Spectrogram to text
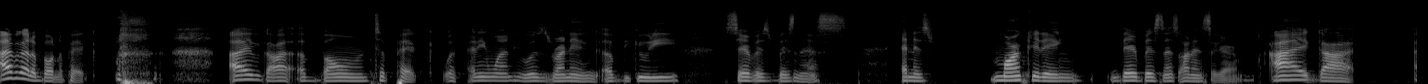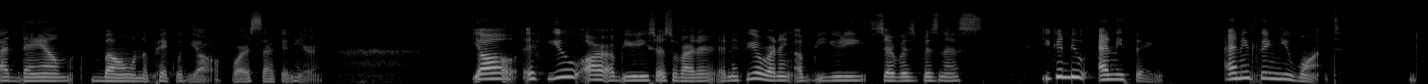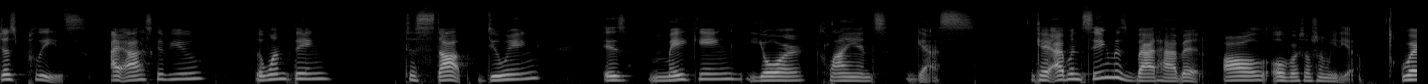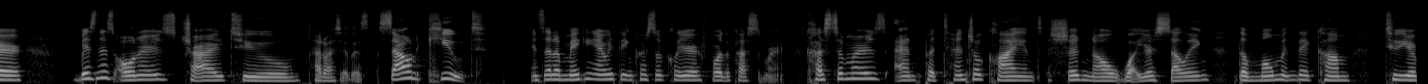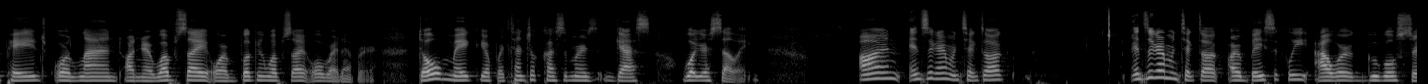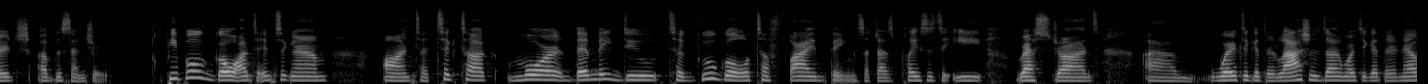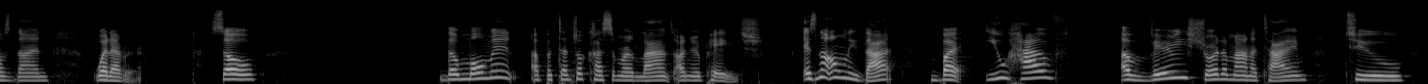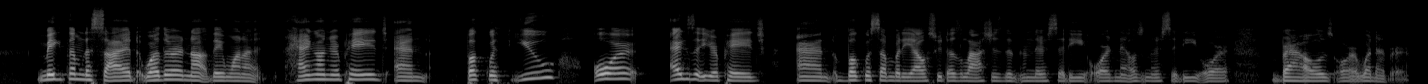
I've got a bone to pick. I've got a bone to pick with anyone who is running a beauty service business and is marketing their business on Instagram. I got a damn bone to pick with y'all for a second here. Y'all, if you are a beauty service provider and if you're running a beauty service business, you can do anything, anything you want. Just please, I ask of you, the one thing to stop doing is making your clients guess. Okay, I've been seeing this bad habit all over social media where business owners try to, how do I say this, sound cute instead of making everything crystal clear for the customer. Customers and potential clients should know what you're selling the moment they come to your page or land on your website or booking website or whatever. Don't make your potential customers guess what you're selling. On Instagram and TikTok, Instagram and TikTok are basically our Google search of the century. People go onto Instagram onto TikTok more than they do to Google to find things such as places to eat, restaurants, um, where to get their lashes done, where to get their nails done, whatever. So, the moment a potential customer lands on your page, it's not only that, but you have a very short amount of time to make them decide whether or not they want to hang on your page and book with you or exit your page and book with somebody else who does lashes in, in their city or nails in their city or brows or whatever.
